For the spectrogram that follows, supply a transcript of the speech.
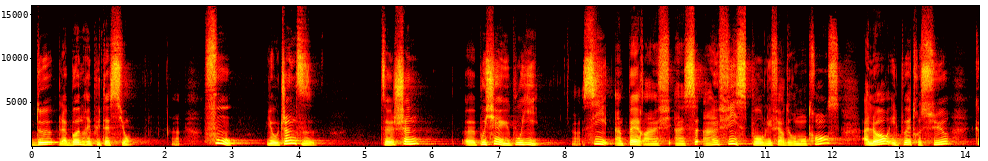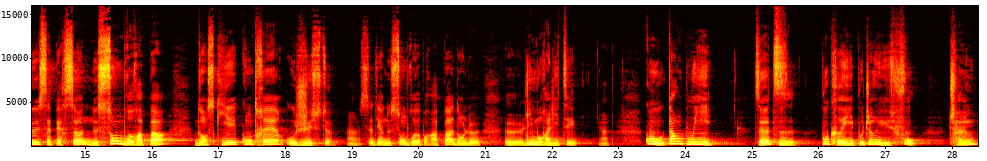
de la bonne réputation. Fu yu zhengzi, ze shen bu xian yu bu yi. Si un père a un, fils pour lui faire des remontrances, alors il peut être sûr que sa personne ne sombrera pas dans ce qui est contraire au juste, hein, c'est-à-dire ne sombrera pas dans euh, l'immoralité. Gu dang bu yi, zi bu ke bu zheng yu fu, chen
